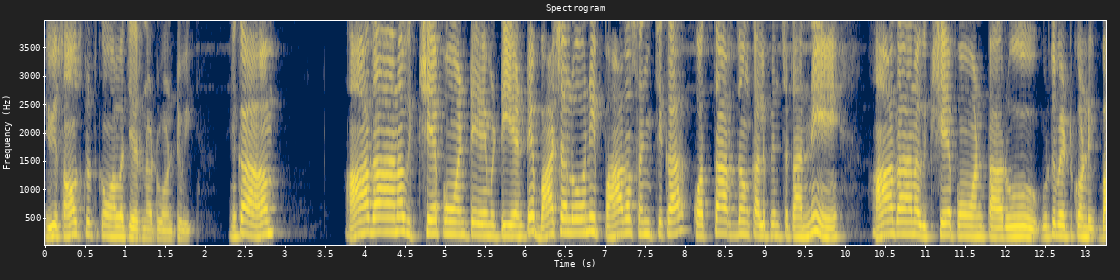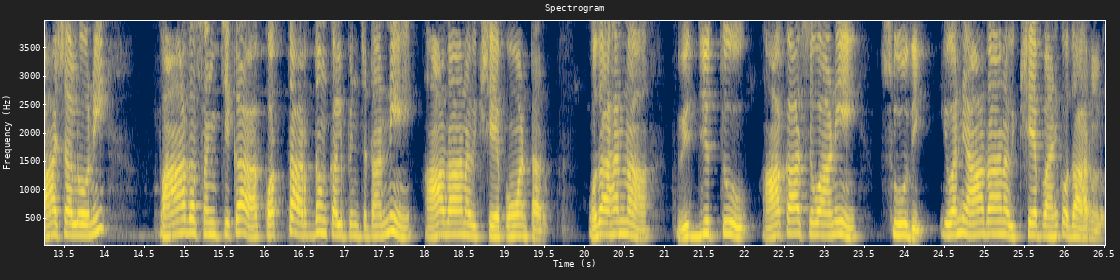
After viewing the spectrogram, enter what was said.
ఇవి సాంస్కృతికం వల్ల చేరినటువంటివి. ఇంకా ఆదాన విక్షేపం అంటే ఏమిటి అంటే భాషలోని పాద సంచిక కొత్త అర్థం కల్పించటాన్ని ఆదాన విక్షేపం అంటారు. గుర్తుపెట్టుకోండి. భాషలోని పాద సంచిక కొత్త అర్థం కల్పించటాన్ని ఆదాన విక్షేపం అంటారు. ఉదాహరణ విద్యుత్తు ఆకాశవాణి సూది. ఇవన్నీ ఆదాన విక్షేపానికి ఉదాహరణలు.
